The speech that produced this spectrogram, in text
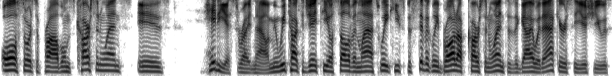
all sorts of problems. Carson Wentz is hideous right now. I mean, we talked to JT O'Sullivan last week. He specifically brought up Carson Wentz as a guy with accuracy issues.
